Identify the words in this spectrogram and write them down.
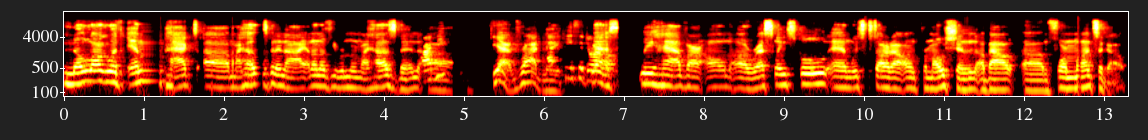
no longer with Impact. Uh, my husband and I, I don't know if you remember my husband. Rodney? Uh, yeah, Rodney. Uh, he's adorable. Yes, we have our own uh, wrestling school, and we started our own promotion about um, four months ago.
